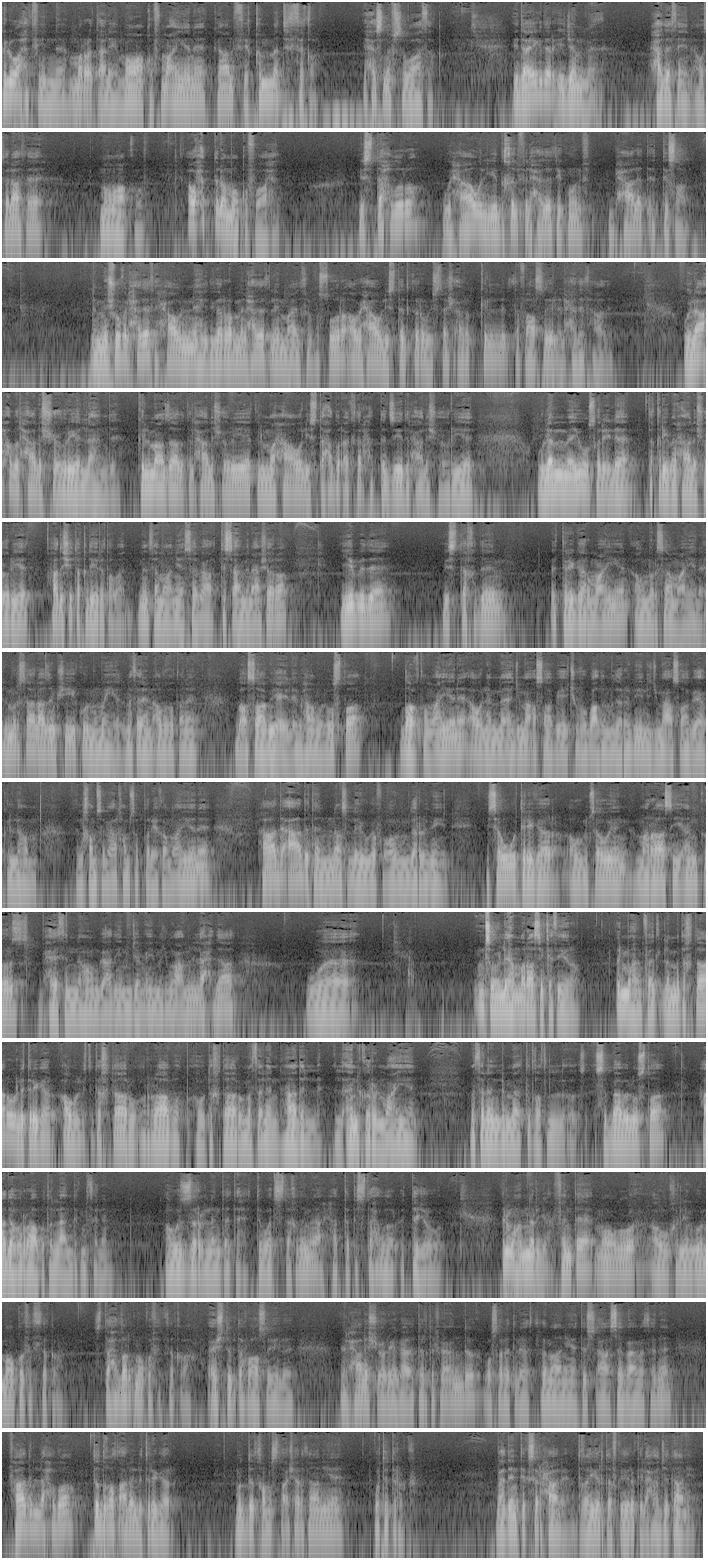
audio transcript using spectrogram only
كل واحد فينا مرت عليه مواقف معينة كان في قمة الثقة يحس نفسه واثق. إذا يقدر يجمع حدثين أو ثلاثة مواقف أو حتى لو موقف واحد يستحضره ويحاول يدخل في الحدث يكون بحالة اتصال. لما يشوف الحدث يحاول إنه يتقرب من الحدث لين ما يدخل في الصورة أو يحاول يستذكر ويستشعر كل تفاصيل الحدث هذا. ويلاحظ الحالة الشعورية اللي عنده. كل ما زادت الحالة الشعورية كل ما حاول يستحضر أكثر حتى تزيد الحالة الشعورية. ولما يوصل إلى تقريبا حالة شعورية هذا شيء تقديري طبعا من ثمانية سبعة تسعة من عشرة يبدأ يستخدم تريجر معين أو مرساة معينة. المرساة لازم شيء يكون مميز. مثلا أضغط أنا بأصابعي الإبهام الوسطى ضغطة معينة أو لما أجمع أصابعي تشوفوا بعض المدربين يجمع أصابعه كلهم الخمسة مع الخمسة بطريقة معينة. هذا عادة الناس اللي يوقفوا أو المدربين يسووا trigger أو مسوين مراسي anchors بحيث أنهم قاعدين مجمعين مجموعة من الأحداث و مسوين لهم مراسي كثيرة. المهم فلما تختاروا ال trigger أو تختاروا الرابط أو تختاروا مثلا هذا ال anchor المعين مثلا لما تضغط السبابة الوسطى هذا هو الرابط اللي عندك مثلا. أو الزر اللي أنت تبغى تستخدمه حتى تستحضر التجربة. المهم نرجع. فأنت موضوع أو خلينا نقول موقف الثقة. استحضرت موقف الثقة. عشت بتفاصيله. الحالة الشعورية قاعدة ترتفع عندك. وصلت إلى ثمانية تسعة سبعة مثلا. في هذه اللحظة تضغط على التريجر. مدة 15 ثانية وتترك. بعدين تكسر حالة. تغير تفكيرك إلى حاجة ثانية.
